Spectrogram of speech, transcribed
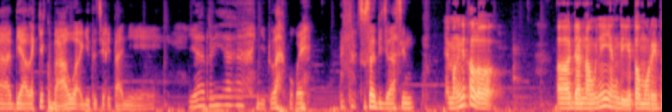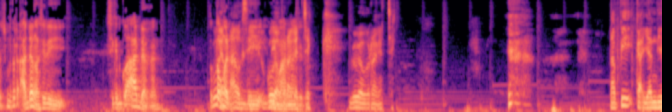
eh, dialeknya ke bawah gitu ceritanya. Ya tapi ya gitulah pokoknya. Susah dijelasin. Emangnya kalau eh, danaunya yang di Itomori itu sebenarnya ada nggak sih di Sikit gua ada kan? Gue tau gak tahu sih. gue gak mana pernah gitu? ngecek. Gue gak pernah ngecek. Tapi kak yang di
